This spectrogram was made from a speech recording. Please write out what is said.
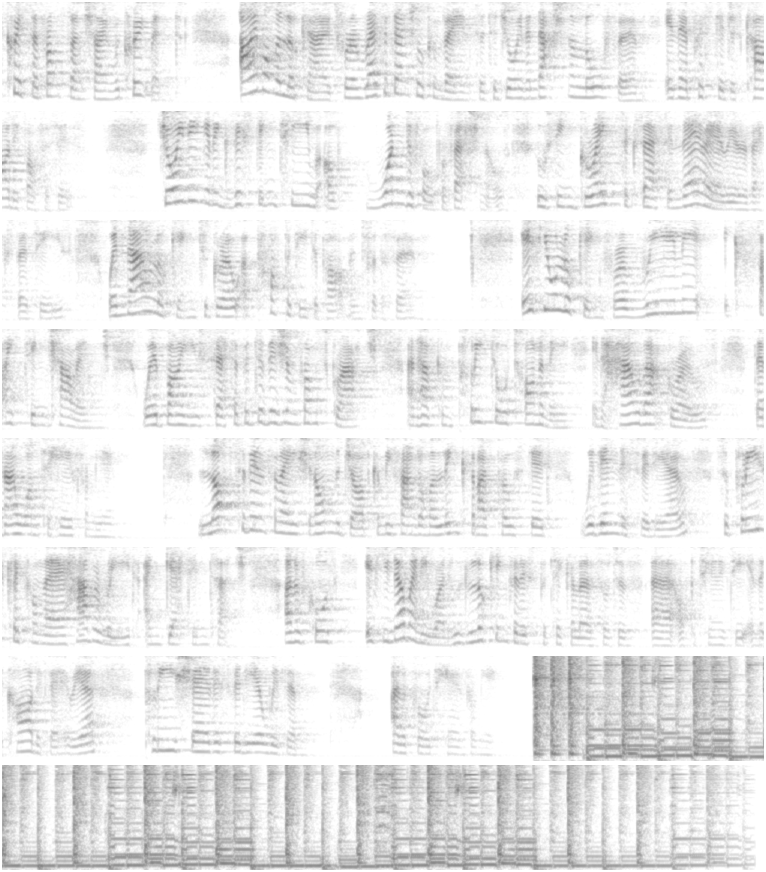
Chrissa from Sunshine Recruitment. I'm on the lookout for a residential conveyancer to join a national law firm in their prestigious Cardiff offices. Joining an existing team of wonderful professionals who've seen great success in their area of expertise, we're now looking to grow a property department for the firm. If you're looking for a really exciting challenge whereby you set up a division from scratch and have complete autonomy in how that grows, then I want to hear from you. Lots of information on the job can be found on the link that I've posted within this video. So please click on there, have a read and get in touch. And of course, if you know anyone who's looking for this particular sort of uh, opportunity in the Cardiff area, please share this video with them. I look forward to hearing from you.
